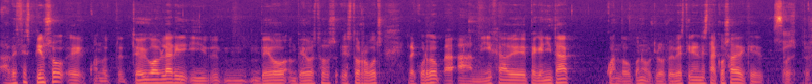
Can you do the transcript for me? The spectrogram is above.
A, veces pienso eh, cuando te, oigo hablar y, mm, veo veo estos estos robots, recuerdo a, mi hija de pequeñita cuando bueno, los bebés tienen esta cosa de que pues, pues,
